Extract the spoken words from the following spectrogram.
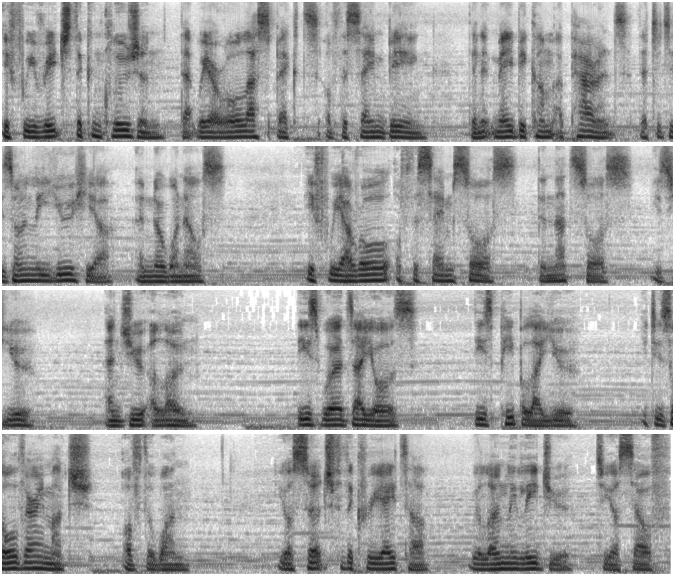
If we reach the conclusion that we are all aspects of the same being, then it may become apparent that it is only you here and no one else. If we are all of the same source, then that source is you, and you alone. These words are yours, these people are you. It is all very much of the one. Your search for the Creator will only lead you to yourself,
